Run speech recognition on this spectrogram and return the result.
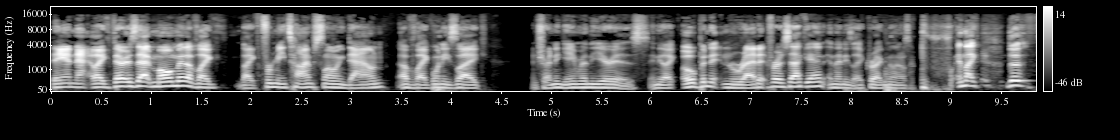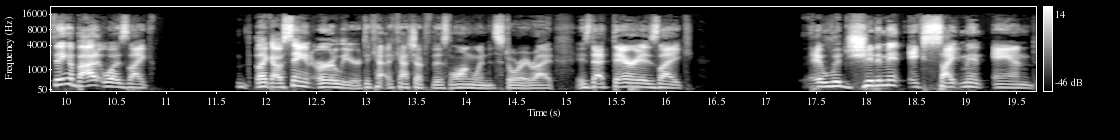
they anna- like there's that moment of like like for me time slowing down of like when he's like. And trending gamer of the year is, and he like opened it and read it for a second, and then he's like Greg Miller. I was like, "Poof." and like the thing about it was like like I was saying earlier to ca- catch up to this long-winded story, right? Is that there is like a legitimate excitement and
